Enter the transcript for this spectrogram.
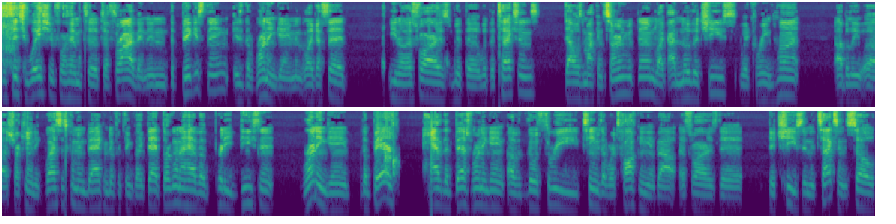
a situation for him to, to thrive in. And the biggest thing is the running game. And like I said, you know, as far as with the with the Texans, that was my concern with them. Like I know the Chiefs with Kareem Hunt, I believe uh, Charcandrick West is coming back and different things like that. They're going to have a pretty decent running game. The Bears have the best running game of those three teams that we're talking about, as far as the the Chiefs and the Texans. So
